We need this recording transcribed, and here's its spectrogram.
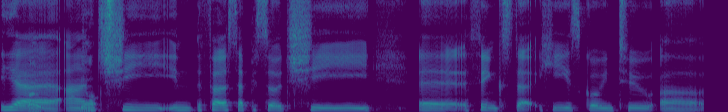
Yeah, and yacht. she in the first episode she uh thinks that he's going to uh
